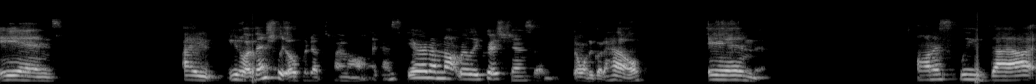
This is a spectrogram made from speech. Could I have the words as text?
And I, you know, eventually opened up to my mom, like, I'm scared I'm not really Christian, so I don't want to go to hell. And honestly, that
